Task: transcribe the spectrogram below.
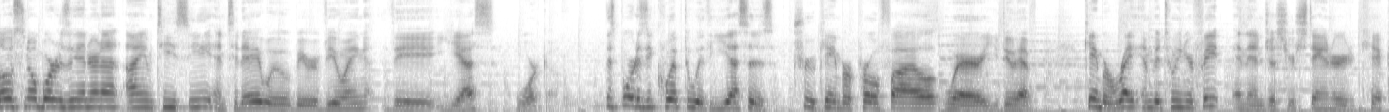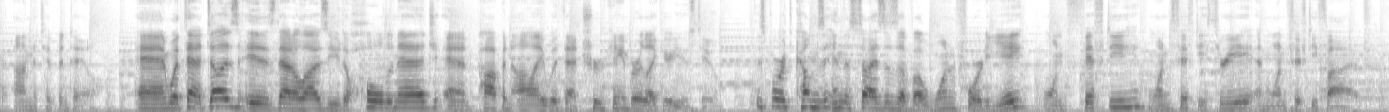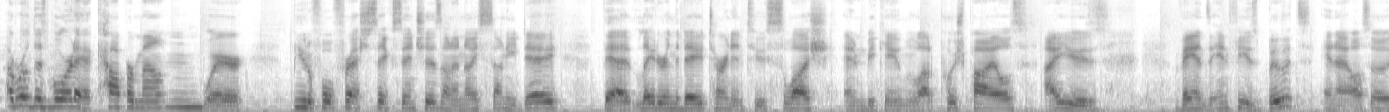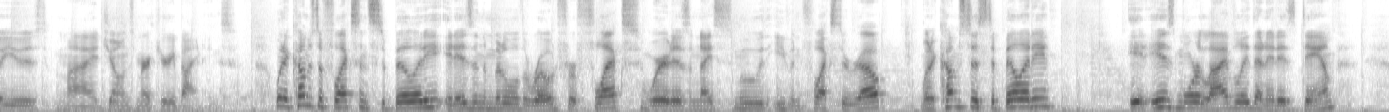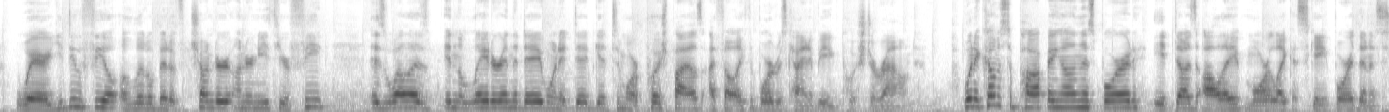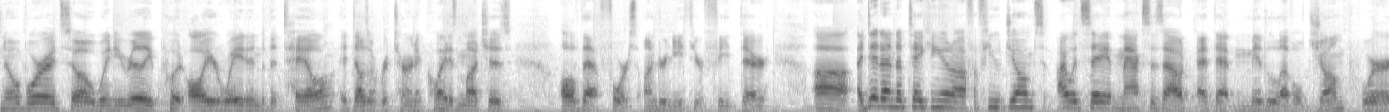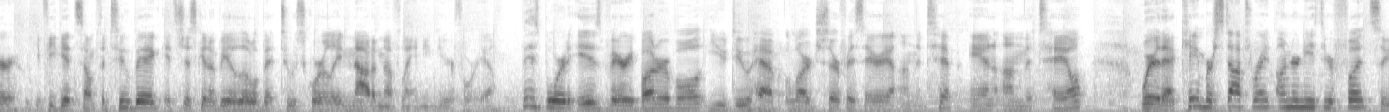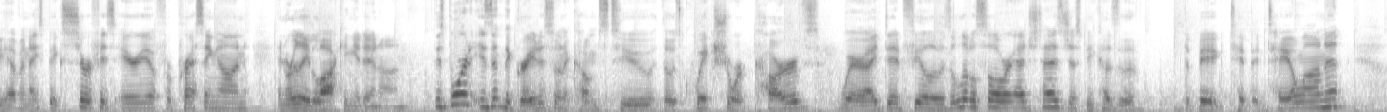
Hello snowboarders of the internet, I am TC and today we will be reviewing the Yes Warca. This board is equipped with Yes's true camber profile where you do have camber right in between your feet and then just your standard kick on the tip and tail. And what that does is that allows you to hold an edge and pop an ollie with that true camber like you're used to. This board comes in the sizes of a 148, 150, 153, and 155. I rode this board at Copper Mountain where beautiful fresh six inches on a nice sunny day that later in the day turned into slush and became a lot of push piles. I used Vans infused boots and I also used my Jones Mercury bindings. When it comes to flex and stability, it is in the middle of the road for flex, where it is a nice smooth, even flex throughout. When it comes to stability, it is more lively than it is damp, where you do feel a little bit of chunder underneath your feet, as well as in the later in the day when it did get to more push piles, I felt like the board was kind of being pushed around. When it comes to popping on this board, it does ollie more like a skateboard than a snowboard, so when you really put all your weight into the tail, it doesn't return it quite as much as all of that force underneath your feet there. Uh, I did end up taking it off a few jumps. I would say it maxes out at that mid-level jump where if you get something too big, it's just gonna be a little bit too squirrely, not enough landing gear for you. This board is very butterable. You do have a large surface area on the tip and on the tail where that camber stops right underneath your foot so you have a nice big surface area for pressing on and really locking it in on. This board isn't the greatest when it comes to those quick short carves where I did feel it was a little slower edge test just because of the, the big tip and tail on it.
